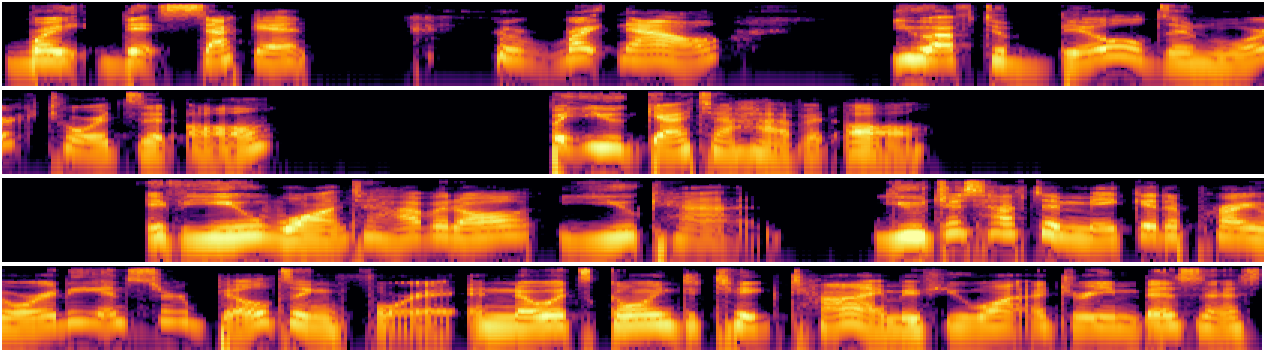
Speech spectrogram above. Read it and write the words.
right this second, right now, You have to build and work towards it all, but you get to have it all. If you want to have it all, you can. You just have to make it a priority and start building for it and know it's going to take time. If you want a dream business,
